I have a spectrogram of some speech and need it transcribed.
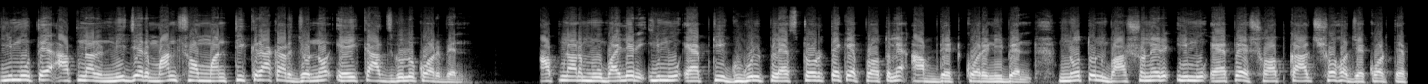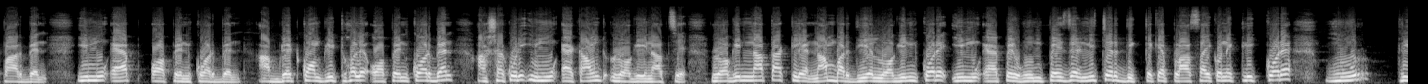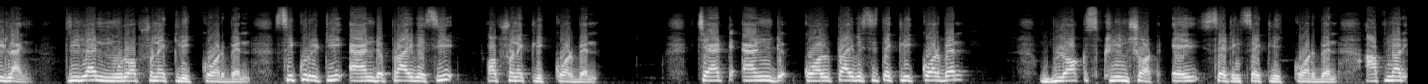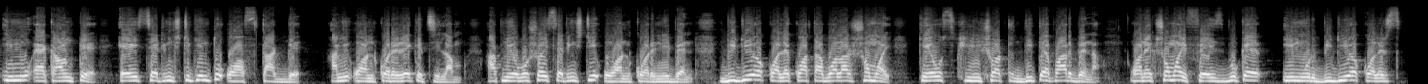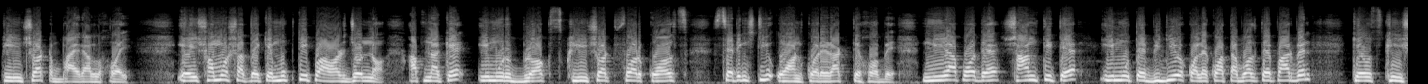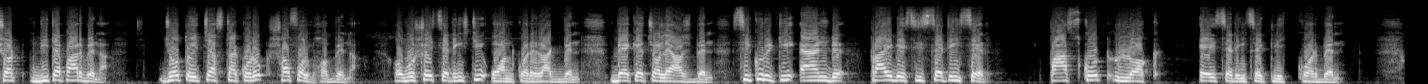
ইমুতে আপনার নিজের মান সম্মান ঠিক রাখার জন্য এই কাজগুলো করবেন। আপনার মোবাইলের ইমু অ্যাপটি গুগল প্লে স্টোর থেকে প্রথমে আপডেট করে নেবেন। নতুন ভার্সনের ইমু অ্যাপে সব কাজ সহজে করতে পারবেন। ইমু অ্যাপ ওপেন করবেন। আপডেট কমপ্লিট হলে ওপেন করবেন। আশা করি ইমু অ্যাকাউন্ট লগ আছে। লগ না থাকলে নাম্বার দিয়ে লগ করে ইমু অ্যাপের হোম পেজের নিচের দিক থেকে প্লাস আইকনে ক্লিক করে more three line three line more অপশনে ক্লিক করবেন। সিকিউরিটি অ্যান্ড প্রাইভেসি অপশনে ক্লিক করবেন। চ্যাট অ্যান্ড কল প্রাইভেসিতে ক্লিক করবেন। ব্লক স্ক্রিনশট এই সেটিংসে ক্লিক করবেন। আপনার ইমো অ্যাকাউন্টে এই সেটিংসটি কিন্তু অফ থাকবে। আমি অন করে রেখেছিলাম। আপনি অবশ্যই সেটিংসটি অন করে নেবেন। ভিডিও কলে কথা বলার সময় কেউ স্ক্রিনশট দিতে পারবে না। অনেক সময় ফেসবুকে ইমুর ভিডিও কলের স্ক্রিনশট ভাইরাল হয়। এই সমস্যা থেকে মুক্তি পাওয়ার জন্য আপনাকে ইমুর ব্লক স্ক্রিনশট ফর কলস সেটিংসটি অন করে রাখতে হবে। নিরাপদে, শান্তিতে ইমুতে ভিডিও কলে কথা বলতে পারবেন, কেউ স্ক্রিনশট দিতে পারবে না। যতই চেষ্টা করুক সফল হবে না। অবশ্যই সেটিংসটি অন করে রাখবেন। ব্যাকে চলে আসবেন। সিকিউরিটি অ্যান্ড প্রাইভেসি সেটিংসের পাসকোড লক এই সেটিংসে ক্লিক করবেন।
